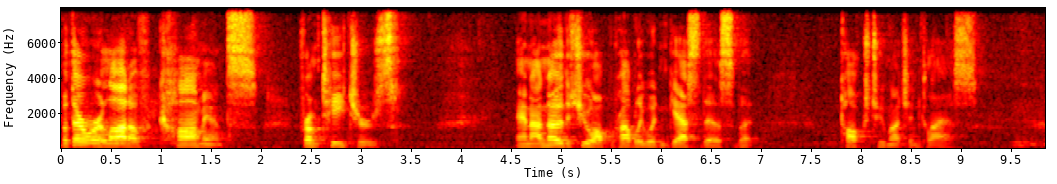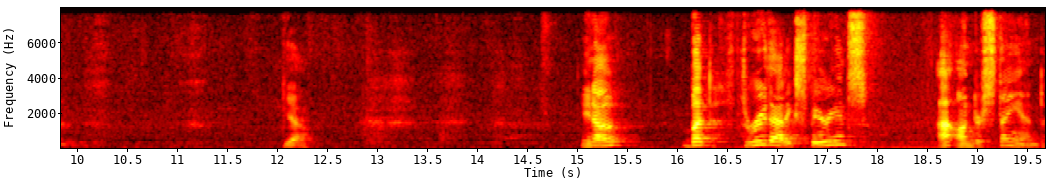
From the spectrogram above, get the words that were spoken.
But there were a lot of comments from teachers, and I know that you all probably wouldn't guess this, but talks too much in class. Yeah. You know, but through that experience, I understand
